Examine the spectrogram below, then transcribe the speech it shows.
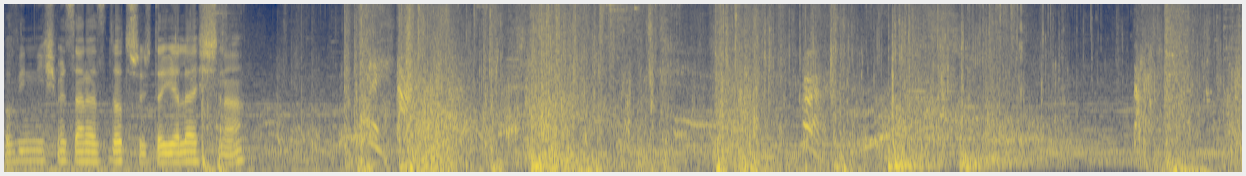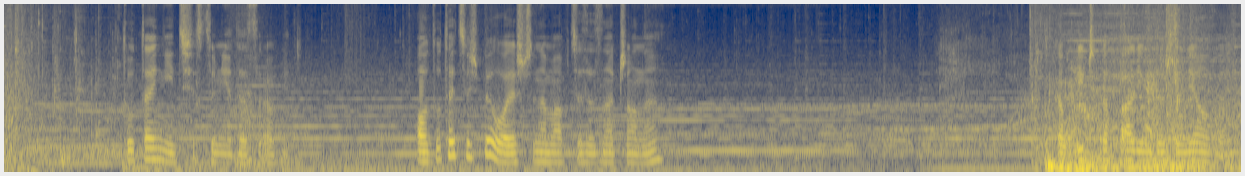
Powinniśmy zaraz dotrzeć do Jeleśna. Tutaj nic się z tym nie da zrobić. O, tutaj coś było jeszcze na mapce zaznaczone. Kapliczka fali uderzeniowej.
